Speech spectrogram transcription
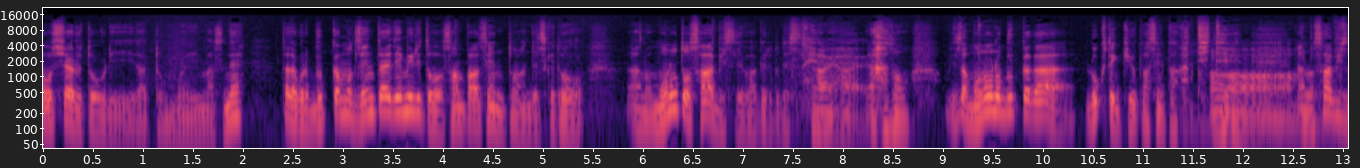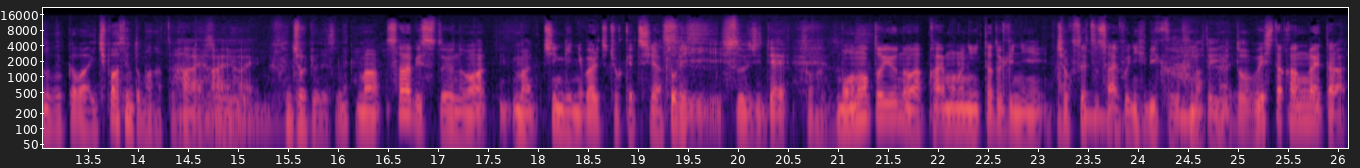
おっしゃる通りだと思いますね。ただこれ物価も全体で見ると3%なんですけど、あの、物とサービスで分けるとですね、はいはい、あの、実は物の物価が6.9%上がっていて、あの、サービスの物価は1%も上がっている、はいはいはい、そうい。う状況ですね。まあ、サービスというのは、まあ、賃金に割と直結しやすい数字で、物というのは買い物に行った時に直接財布に響くのでいうと、上下考えたら、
